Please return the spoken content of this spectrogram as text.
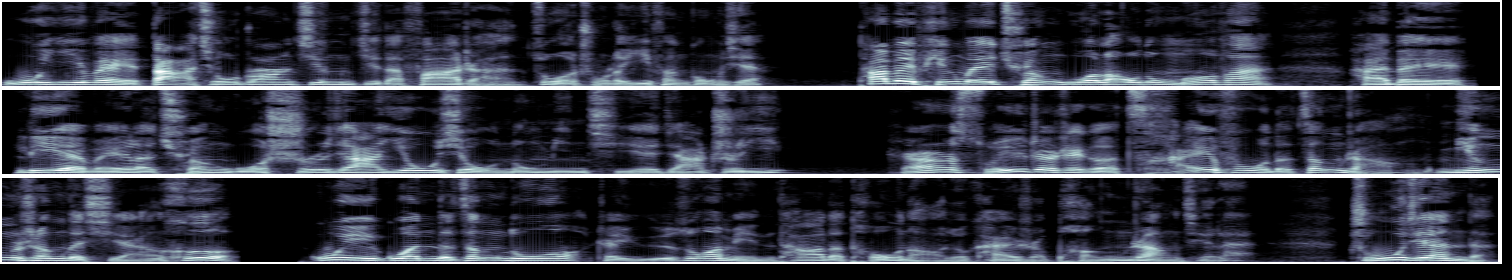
无疑为大邱庄经济的发展做出了一份贡献。他被评为全国劳动模范，还被列为了全国十佳优秀农民企业家之一。然而，随着这个财富的增长、名声的显赫、桂冠的增多，这禹作敏他的头脑就开始膨胀起来，逐渐的，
